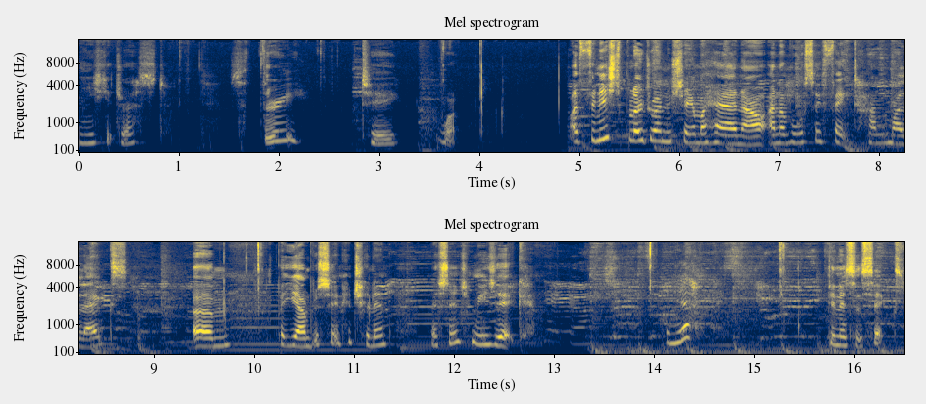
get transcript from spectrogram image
I need to get dressed. So, three, two, one. I finished blow drying and shaving my hair now, and I've also faked tanned my legs. Um, but yeah, I'm just sitting here chilling, listening to music, and yeah, dinner's at six.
